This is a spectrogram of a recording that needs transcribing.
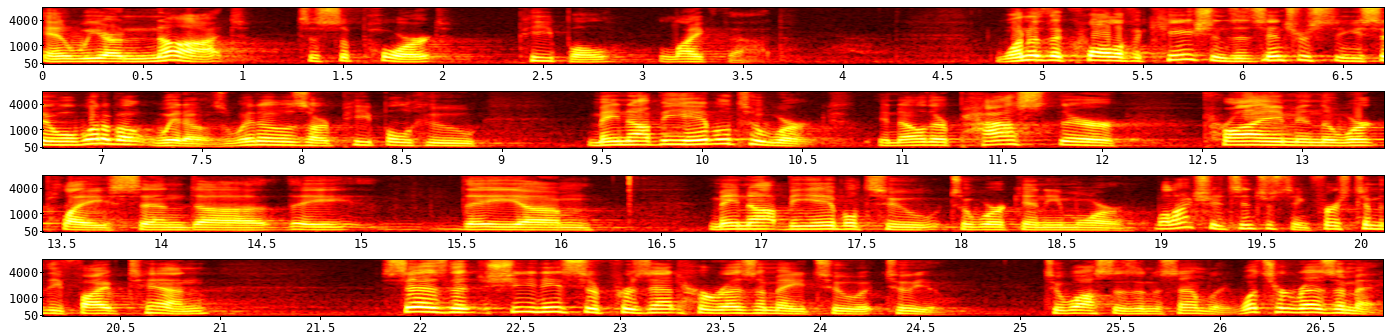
And we are not to support people like that. One of the qualifications, it's interesting, you say, well, what about widows? Widows are people who may not be able to work. You know, they're past their prime in the workplace and uh, they, they um, may not be able to, to work anymore. Well, actually, it's interesting. 1 Timothy 5.10 says that she needs to present her resume to, to you to us as an assembly. What's her resume?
